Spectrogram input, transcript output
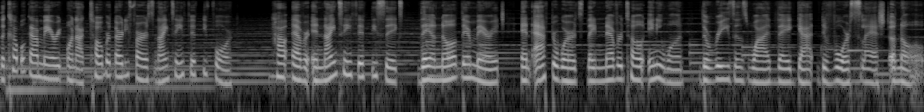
The couple got married on October 31, 1954. However, in 1956, they annulled their marriage, and afterwards, they never told anyone the reasons why they got divorced slash annulled.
